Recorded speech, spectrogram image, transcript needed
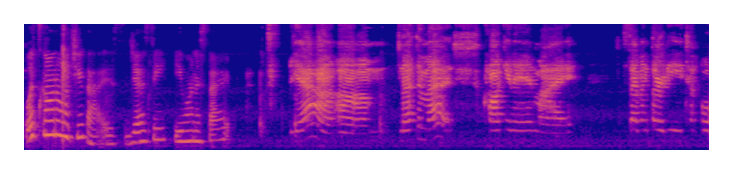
What's going on with you guys? Jesse, you want to start? Yeah, um, nothing much. Clocking in my 7.30 to 4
